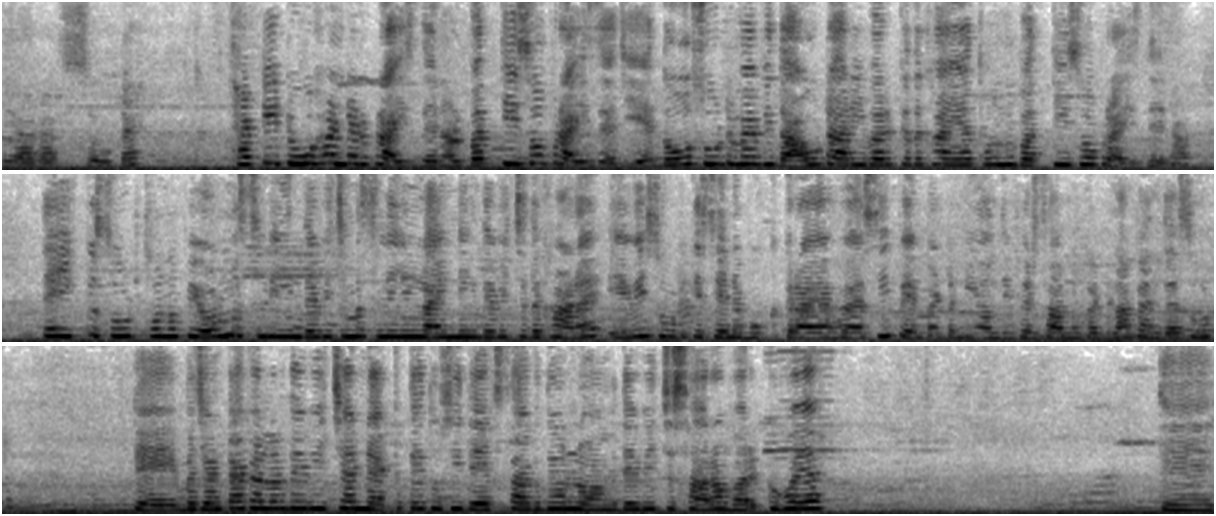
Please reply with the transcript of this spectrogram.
ਪਿਆਰਾ ਸੂਟ ਹੈ। 3200 ਪ੍ਰਾਈਸ ਦੇ ਨਾਲ 3200 ਪ੍ਰਾਈਸ ਹੈ ਜੀ ਇਹ। ਦੋ ਸੂਟ ਮੈਂ ਵਿਦਆਊਟ ਆਰੀ ਵਰਕ ਦਿਖਾਏ ਆ, ਤੁਹਾਨੂੰ 3200 ਪ੍ਰਾਈਸ ਦੇ ਨਾਲ। ਤੇ ਇੱਕ ਸੂਟ ਤੁਹਾਨੂੰ ਪਿਓਰ ਮਸਲੀਨ ਦੇ ਵਿੱਚ, ਮਸਲੀਨ ਲਾਈਨਿੰਗ ਦੇ ਵਿੱਚ ਦਿਖਾਣਾ ਹੈ। ਇਹ ਵੀ ਸੂਟ ਕਿਸੇ ਨੇ ਬੁੱਕ ਕਰਾਇਆ ਹੋਇਆ ਸੀ ਪੇਮੈਂਟ ਨਹੀਂ ਆਉਂਦੀ, ਫਿਰ ਸਾਨੂੰ ਕੱਢਣਾ ਪੈਂਦਾ ਸੂਟ। ਤੇ ਮਜੰਟਾ ਕਲਰ ਦੇ ਵਿੱਚ ਹੈ ਨੈਕ ਤੇ ਤੁਸੀਂ ਦੇਖ ਸਕਦੇ ਹੋ ਲੌਂਗ ਦੇ ਵਿੱਚ ਸਾਰਾ ਵਰਕ ਹੋਇਆ। ਤੇ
